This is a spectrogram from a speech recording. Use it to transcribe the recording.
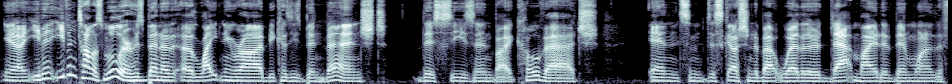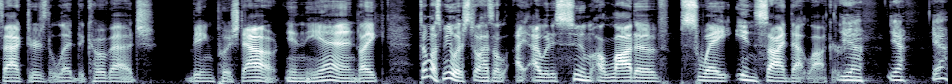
yeah, even even Thomas Muller, who's been a, a lightning rod because he's been benched this season by Kovac, and some discussion about whether that might have been one of the factors that led to Kovac being pushed out in the end. Like Thomas Mueller still has a, I, I would assume, a lot of sway inside that locker. Yeah, yeah, yeah.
